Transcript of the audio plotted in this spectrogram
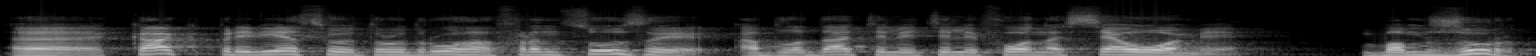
Э, Как приветствуют друг друга французы, обладатели телефона Xiaomi? Бомжур?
